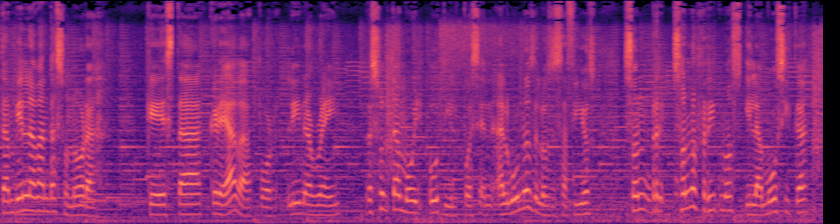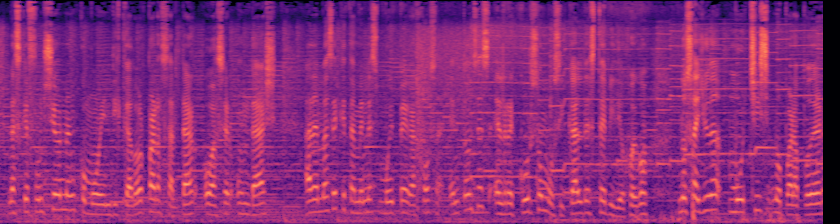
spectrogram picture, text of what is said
También la banda sonora, que está creada por Lina Rain, resulta muy útil, pues en algunos de los desafíos son, son los ritmos y la música las que funcionan como indicador para saltar o hacer un dash además de que también es muy pegajosa. Entonces el recurso musical de este videojuego nos ayuda muchísimo para poder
